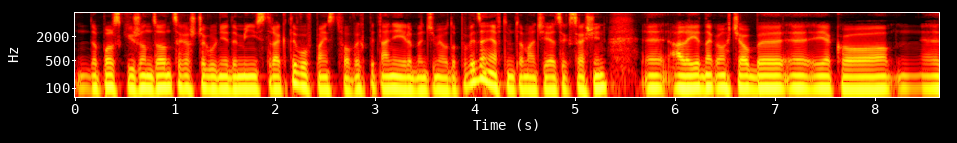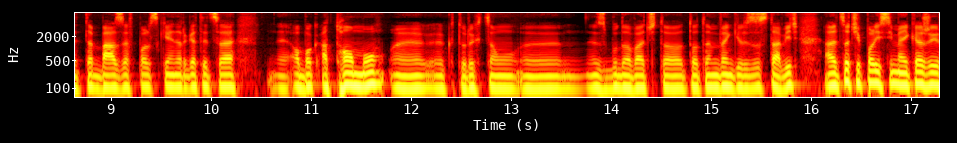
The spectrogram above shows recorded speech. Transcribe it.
do polskich rządzących, a szczególnie do ministra aktywów państwowych. Pytanie, ile będzie miał do powiedzenia w tym temacie Jacek Sasin, e, ale jednak on chciałby e, jako tę bazę w polskiej energetyce obok atomu, który chcą zbudować, to, to ten węgiel zostawić. Ale co ci policymakerzy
